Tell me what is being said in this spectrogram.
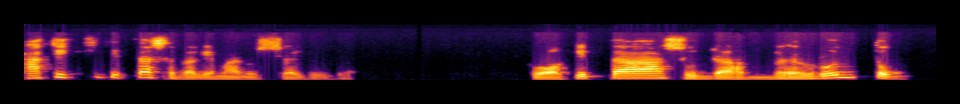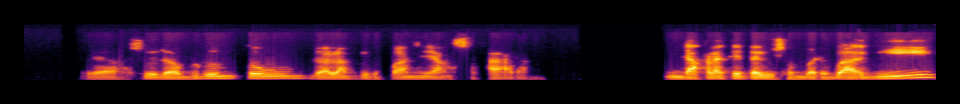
hakiki kita sebagai manusia juga. Bahwa kita sudah beruntung ya sudah beruntung dalam kehidupan yang sekarang. Hendaklah kita bisa berbagi,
